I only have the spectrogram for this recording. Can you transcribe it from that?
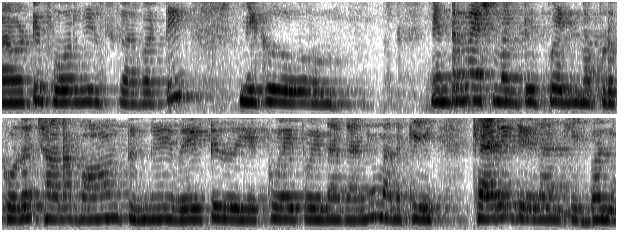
కాబట్టి ఫోర్ వీల్స్ కాబట్టి మీకు ఇంటర్నేషనల్ ట్రిప్ వెళ్ళినప్పుడు కూడా చాలా బాగుంటుంది. వెయిట్ ఎక్కువైపోయినా కానీ మనకి క్యారీ చేయడానికి ఇబ్బంది.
